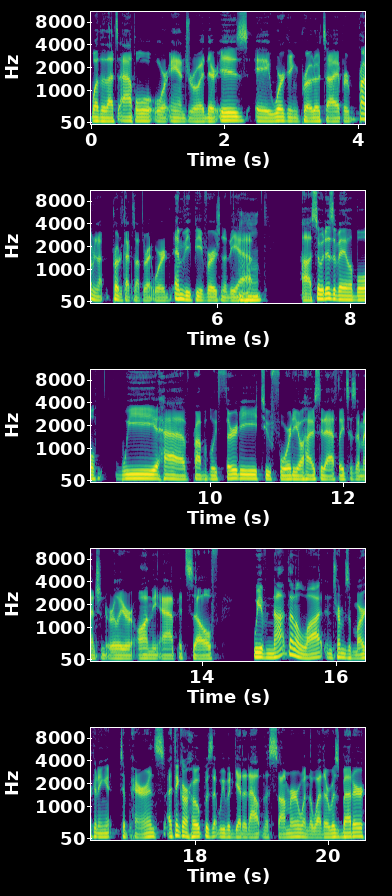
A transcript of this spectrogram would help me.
whether that's Apple or Android, there is a working prototype, or probably not prototype's not the right word, MVP version of the app. Mm-hmm. Uh, so it is available. We have probably 30 to 40 Ohio State athletes, as I mentioned earlier, on the app itself. We have not done a lot in terms of marketing it to parents. I think our hope was that we would get it out in the summer when the weather was better.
